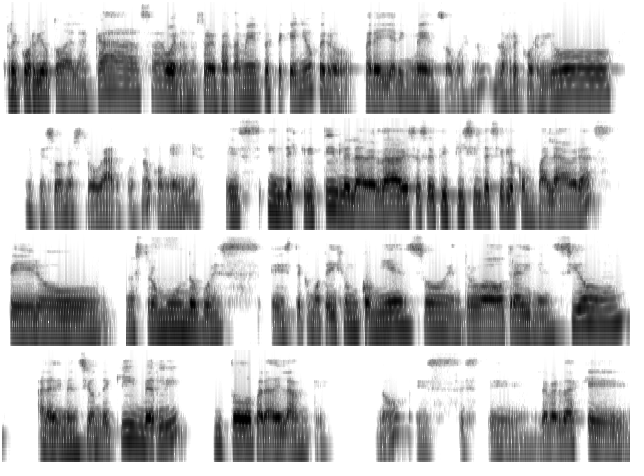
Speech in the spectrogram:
Recorrió toda la casa, bueno, nuestro departamento es pequeño, pero para ella era inmenso, pues, ¿no? Lo recorrió, empezó nuestro hogar, pues, ¿no? Con ella. Es indescriptible, la verdad, a veces es difícil decirlo con palabras, pero nuestro mundo, pues, este, como te dije, un comienzo, entró a otra dimensión, a la dimensión de Kimberly y todo para adelante, ¿no? Es, este, la verdad que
